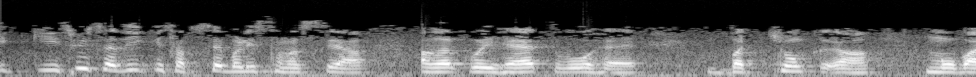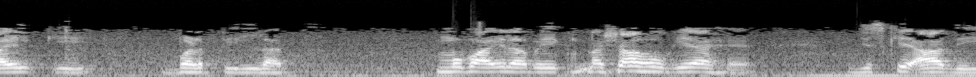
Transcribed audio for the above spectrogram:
इक्कीसवीं सदी की सबसे बड़ी समस्या अगर कोई है तो वो है बच्चों का मोबाइल की बढ़ती लत। मोबाइल अब एक नशा हो गया है, जिसके आदि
